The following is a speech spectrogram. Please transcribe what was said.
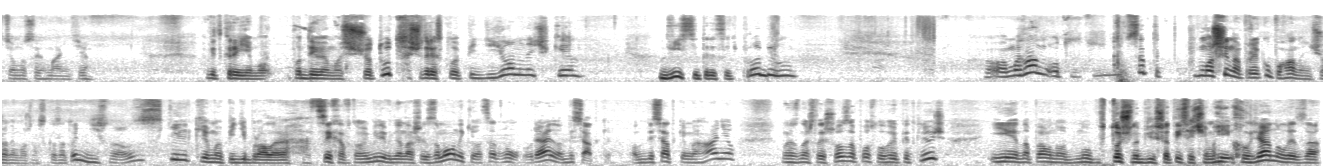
в цьому сегменті. Відкриємо, подивимось, що тут. 4 склопідйомнички, 230 пробігу. Меган, от це так машина, про яку погано нічого не можна сказати. От дійсно, скільки ми підібрали цих автомобілів для наших замовників, а це ну, реально десятки. От десятки меганів. Ми знайшли, що за послугою під ключ. І, напевно, ну, точно більше тисячі ми їх оглянули за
